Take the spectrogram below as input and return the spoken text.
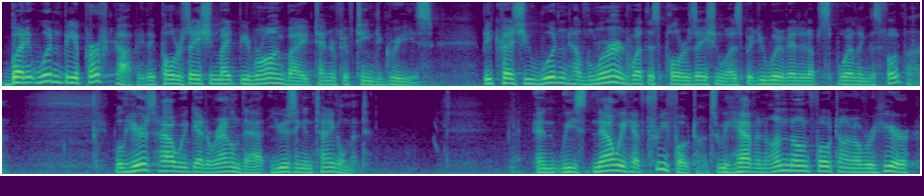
but it wouldn't be a perfect copy. The polarization might be wrong by 10 or 15 degrees because you wouldn't have learned what this polarization was, but you would have ended up spoiling this photon. Well, here's how we get around that using entanglement. And we, now we have three photons. We have an unknown photon over here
